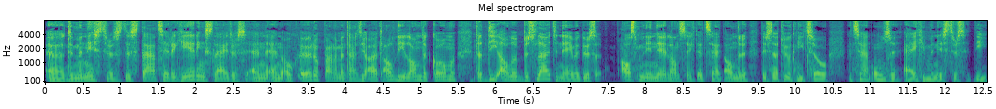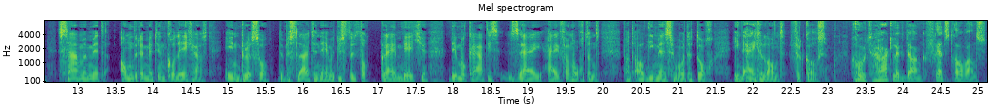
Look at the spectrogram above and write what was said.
uh, de ministers, de staats- en regeringsleiders... en, en ook Europarlementariërs die uit al die landen komen... dat die alle besluiten nemen. Dus als men in Nederland zegt het zijn anderen, dat is natuurlijk niet zo. Het zijn onze eigen ministers die samen met anderen, met hun collega's in Brussel de besluiten nemen. Dus het is toch een klein beetje democratisch, zei hij vanochtend. Want al die mensen worden toch in eigen land verkozen. Goed, hartelijk dank, Fred Stroobans.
